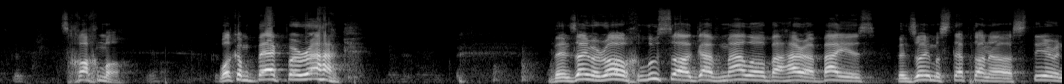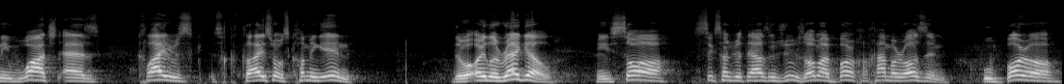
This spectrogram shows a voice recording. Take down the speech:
It's good. It's Chachma. Welcome back, Barak. Ben Zayma Roch, Lusa Gav Malo Bahara Bayis. Ben Zayma stepped on a stair and he watched as Klai was, Yisrael was coming in. There were Oile Regel. He saw 600,000 Jews. Omar Baruch Chacham Rozim. Ubara,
